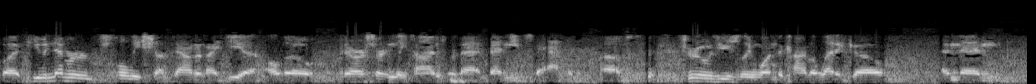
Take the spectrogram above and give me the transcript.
But he would never fully shut down an idea, although there are certainly times where that, that needs to happen. Um, Drew is usually one to kind of let it go and then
